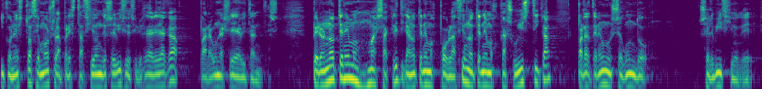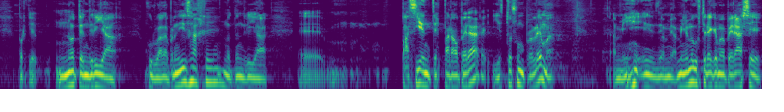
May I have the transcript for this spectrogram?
Y con esto hacemos la prestación de servicio de cirugía cardíaca para una serie de habitantes. Pero no tenemos masa crítica, no tenemos población, no tenemos casuística para tener un segundo servicio, de, porque no tendría curva de aprendizaje, no tendría eh, pacientes para operar, y esto es un problema. A mí, a mí no me gustaría que me operase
